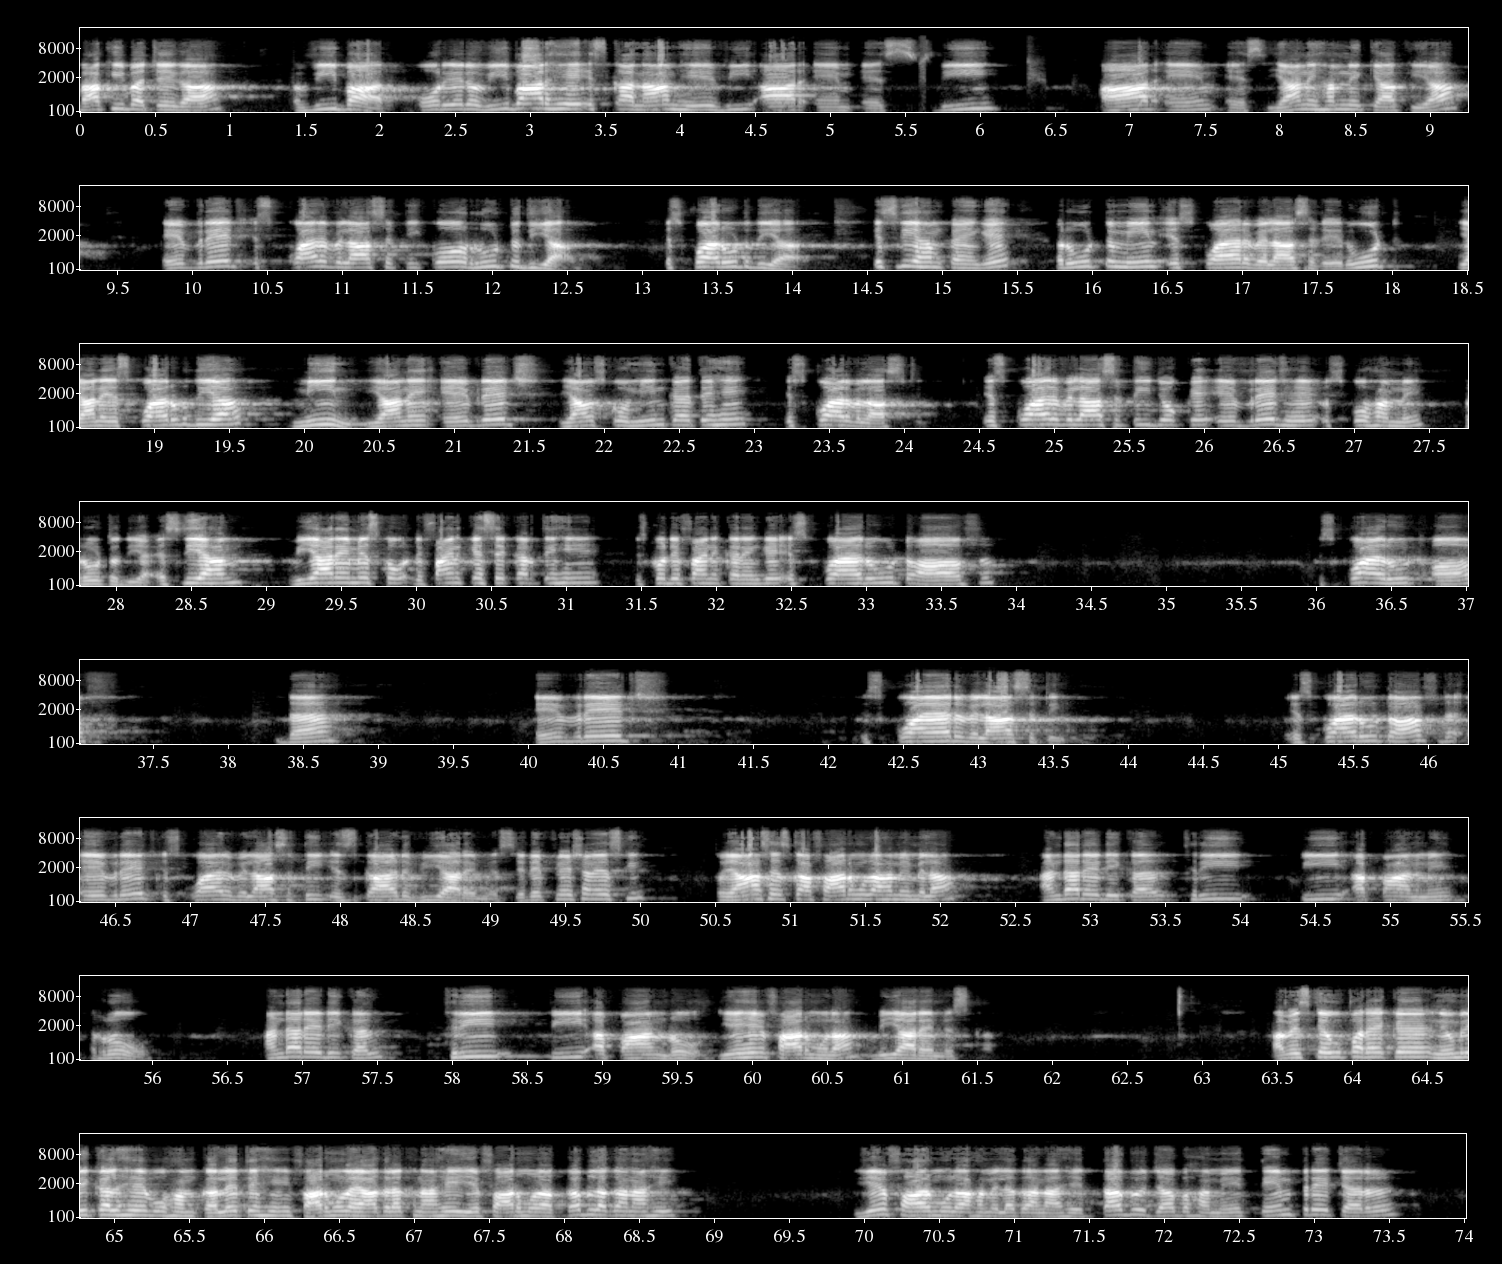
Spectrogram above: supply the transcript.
बाकी बचेगा वी बार और ये जो वी बार है, इसका नाम है V R M S V R M S यानी हमने क्या किया? एवरेज स्क्वायर वेलोसिटी को रूट दिया स्क्वायर रूट दिया। इसलिए हम कहेंगे root mean square velocity root यानी स्क्वायर रूट दिया मीन यानी एवरेज या उसको मीन कहते हैं स्क्वायर वेलोसिटी। स्क्वायर वेलोसिटी जो कि एवरेज है, उसको हमने रूट दिया। इसलिए हम वी आर एम एस को डिफाइन कैसे करते हैं? इसको डिफाइन करेंगे square root of, square root of the average square velocity. Square root of the average square velocity is called V R M S ये डेफिनेशन है इसकी। तो यहाँ से इसका फार्मूला हमें मिला। Under radical three P upon में rho under radical three P upon rho ये है formula V R M S का. अब इसके ऊपर एक न्यूमेरिकल है, वो हम कर लेते हैं. फार्मूला याद रखना है, ये फार्मूला कब लगाना है? ये फार्मूला हमें लगाना है तब जब हमें टेम्परेचर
